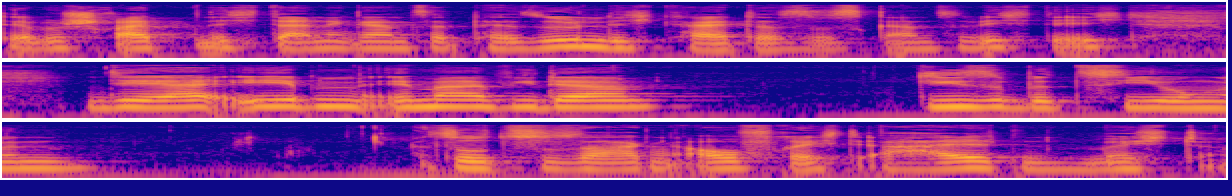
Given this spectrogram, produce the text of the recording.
der beschreibt nicht deine ganze Persönlichkeit, das ist ganz wichtig, der eben immer wieder diese Beziehungen sozusagen aufrechterhalten möchte.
